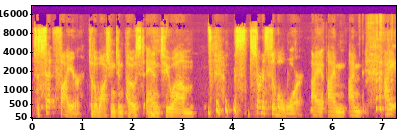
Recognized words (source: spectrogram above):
set fire to the Washington Post and to um, start a civil war. I, I'm, I'm, I,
